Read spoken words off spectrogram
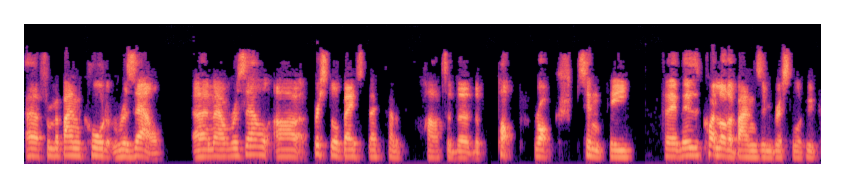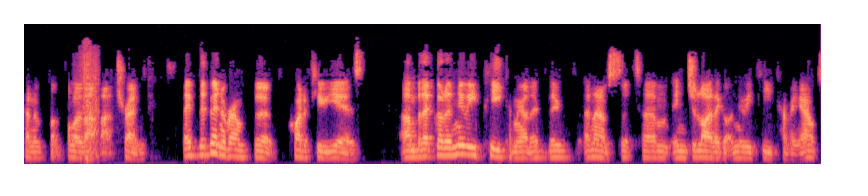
uh, from a band called Roselle. Uh, now, Roselle are Bristol based. They're kind of part of the, the pop rock synthy. There- There's quite a lot of bands in Bristol who kind of follow that, that trend. They've, they've been around for quite a few years. Um, but they've got a new EP coming out. They've, they've announced that um, in July they've got a new EP coming out.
